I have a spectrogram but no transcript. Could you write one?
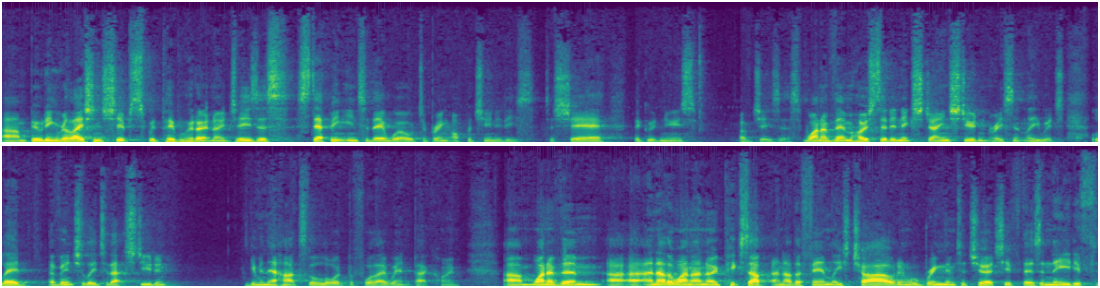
um, building relationships with people who don't know Jesus, stepping into their world to bring opportunities to share the good news of Jesus. One of them hosted an exchange student recently, which led eventually to that student giving their heart to the Lord before they went back home. Um, one of them, uh, another one I know, picks up another family's child and will bring them to church if there's a need, if,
